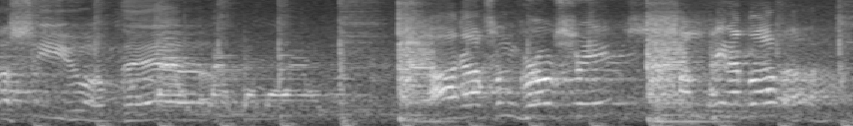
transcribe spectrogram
glad to see you up there. I got some groceries, some peanut butter,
